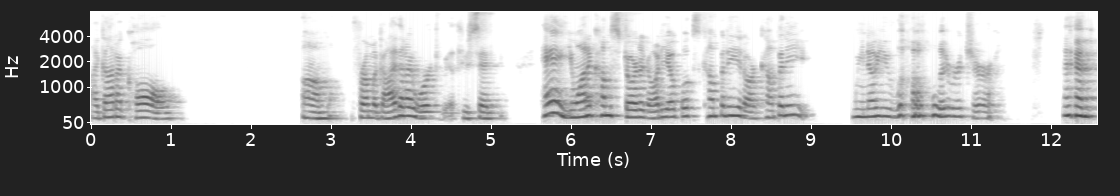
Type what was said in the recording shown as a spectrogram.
I got a call um, from a guy that I worked with who said, Hey, you want to come start an audiobooks company at our company? We know you love literature. And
